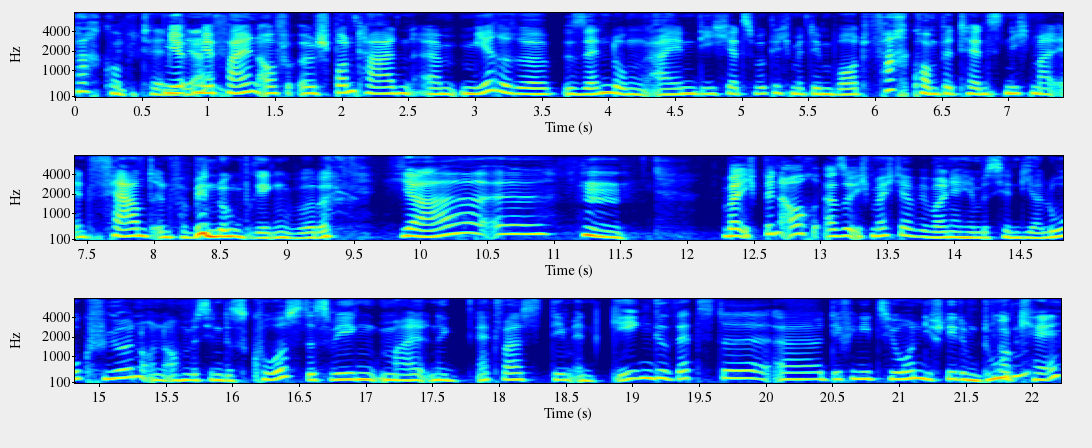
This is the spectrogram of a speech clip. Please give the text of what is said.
fachkompetent. Mir, ja? mir fallen auf äh, spontan ähm, mehrere Sendungen ein, die ich jetzt wirklich mit dem Wort Fachkompetenz nicht mal entfernt in Verbindung bringen würde. ja, äh, hm. Aber ich bin auch, also ich möchte ja, wir wollen ja hier ein bisschen Dialog führen und auch ein bisschen Diskurs, deswegen mal eine etwas dem entgegengesetzte äh, Definition, die steht im Duden. Okay.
